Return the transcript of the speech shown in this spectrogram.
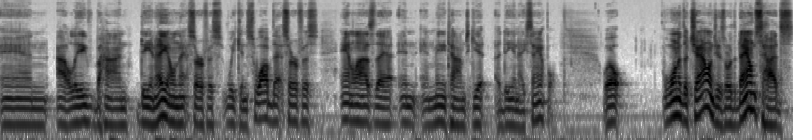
and I leave behind DNA on that surface. We can swab that surface, analyze that, and, and many times get a DNA sample. Well, one of the challenges or the downsides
